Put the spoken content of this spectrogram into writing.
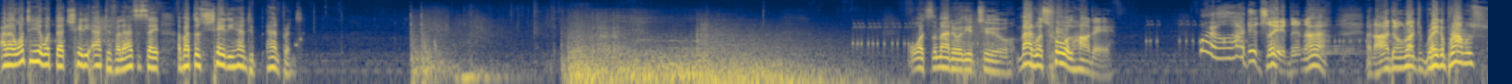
And I want to hear what that shady actor fella has to say about those shady hand handprints. What's the matter with you two? That was foolhardy. Well, I did say it, didn't I? And I don't like to break a promise.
